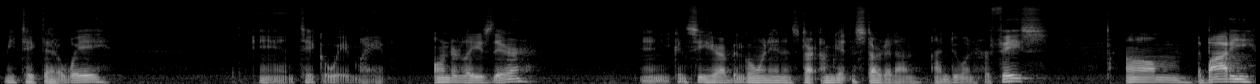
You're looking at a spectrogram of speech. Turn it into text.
let me take that away and take away my underlays there. And you can see here, I've been going in and start, I'm getting started on, on doing her face. Um, the body,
